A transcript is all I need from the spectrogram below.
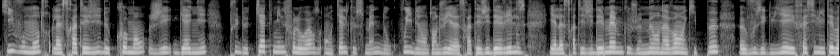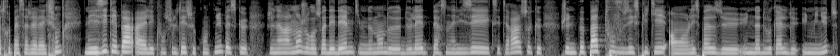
qui vous montre la stratégie de comment j'ai gagné plus de 4000 followers en quelques semaines. Donc oui, bien entendu, il y a la stratégie des Reels, il y a la stratégie des mèmes que je mets en avant et qui peut euh, vous aiguiller et faciliter votre passage à l'action. N'hésitez pas à aller consulter ce contenu parce que généralement, je reçois des DM qui me demandent de, l'aide personnalisée, etc. Sauf que je ne peux pas tout vous expliquer en l'espace d'une note vocale de une minute,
